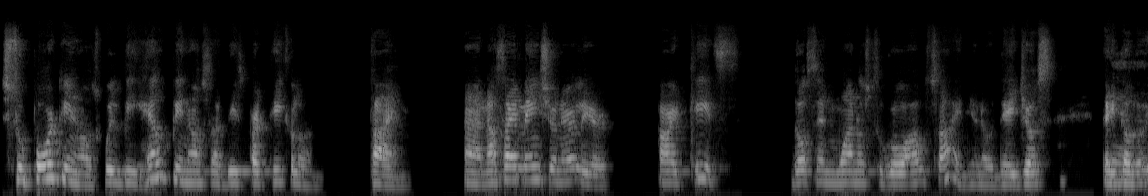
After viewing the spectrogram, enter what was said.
supporting us, will be helping us at this particular time. And as I mentioned earlier, our kids doesn't want us to go outside. You know, they just they yeah. tell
